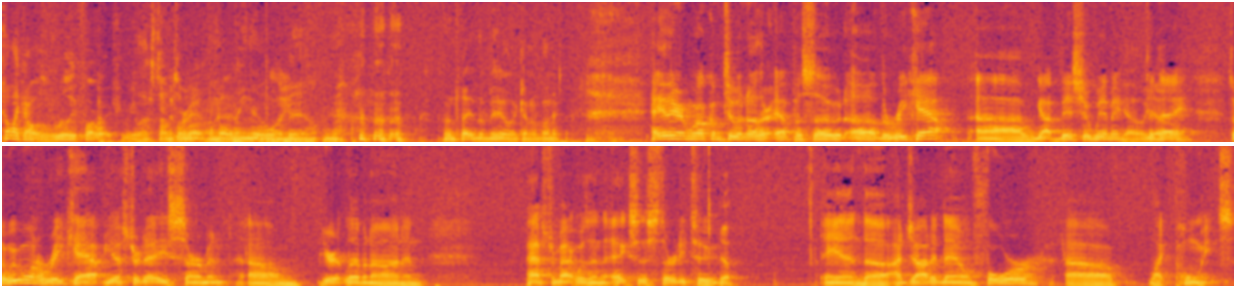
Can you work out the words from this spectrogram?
I felt like I was really far away from you last time, so I'm gonna, I'm gonna lean in a little Lean bit. I'll tell you the video looked kind of funny. Hey there, and welcome to another episode of the recap. Uh, we got Bishop with me Yo, yo. today, so we want to recap yesterday's sermon um, here at Lebanon, and Pastor Mac was in Exodus 32, Yep. and uh, I jotted down four uh, like points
